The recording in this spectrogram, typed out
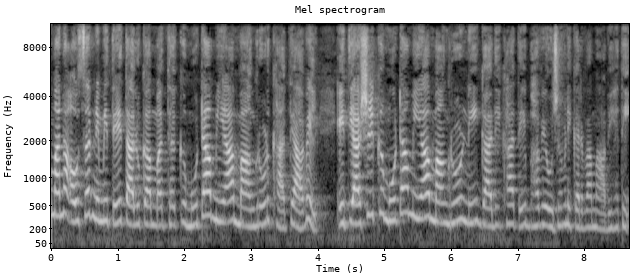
પૂર્ણિમાના અવસર નિમિત્તે તાલુકા મથક મોટા મિયા માંગરોળ ખાતે આવેલ ઐતિહાસિક મોટા મિયા માંગરોળની ગાદી ખાતે ભવ્ય ઉજવણી કરવામાં આવી હતી,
